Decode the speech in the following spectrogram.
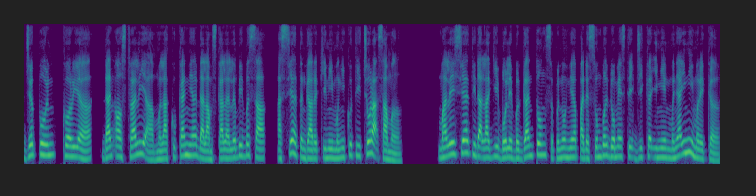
Jepun, Korea, dan Australia melakukannya dalam skala lebih besar, Asia Tenggara kini mengikuti corak sama. Malaysia tidak lagi boleh bergantung sepenuhnya pada sumber domestik jika ingin menyaingi mereka.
